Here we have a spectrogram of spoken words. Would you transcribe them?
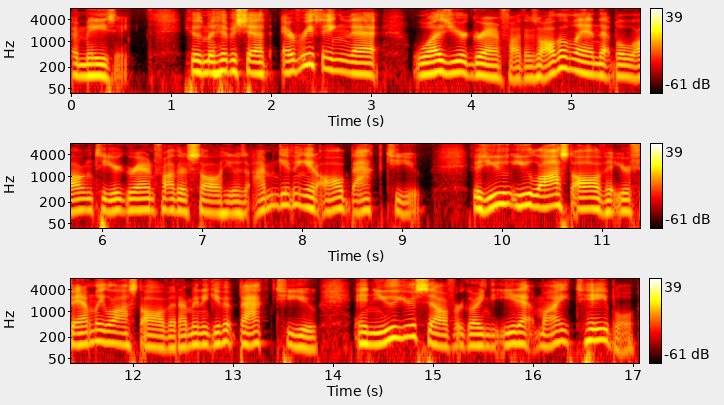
amazing. He goes, Mephibosheth, everything that was your grandfather's, all the land that belonged to your grandfather Saul, he goes, I'm giving it all back to you. Because you you lost all of it. Your family lost all of it. I'm going to give it back to you. And you yourself are going to eat at my table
